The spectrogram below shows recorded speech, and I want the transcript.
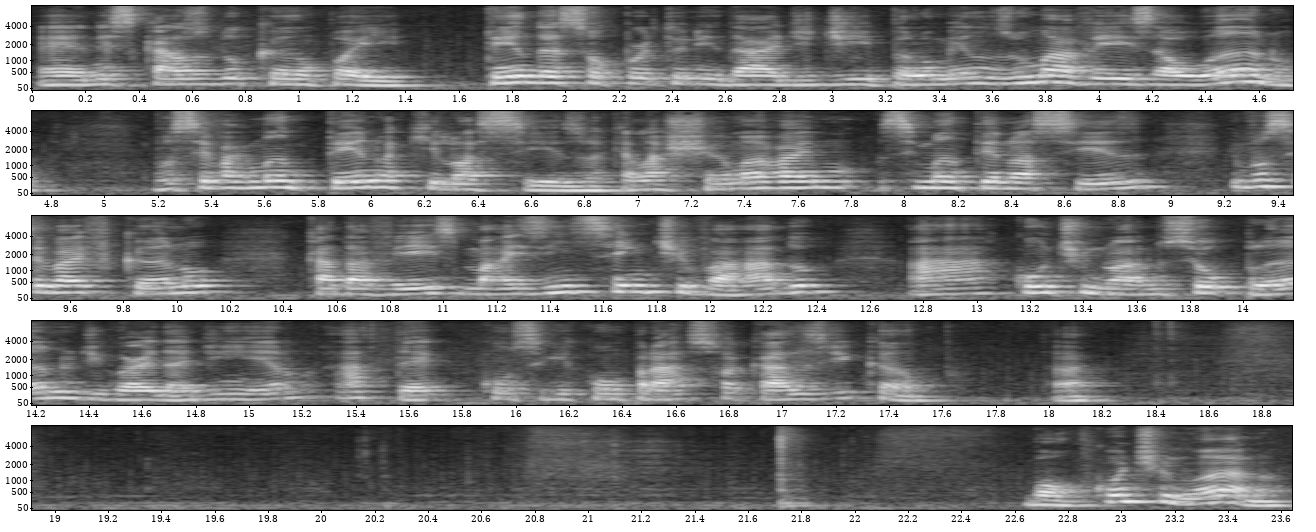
é, nesse caso do campo aí, tendo essa oportunidade de ir pelo menos uma vez ao ano, você vai mantendo aquilo aceso, aquela chama vai se mantendo acesa e você vai ficando cada vez mais incentivado a continuar no seu plano de guardar dinheiro até conseguir comprar sua casa de campo. Tá? Bom, continuando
